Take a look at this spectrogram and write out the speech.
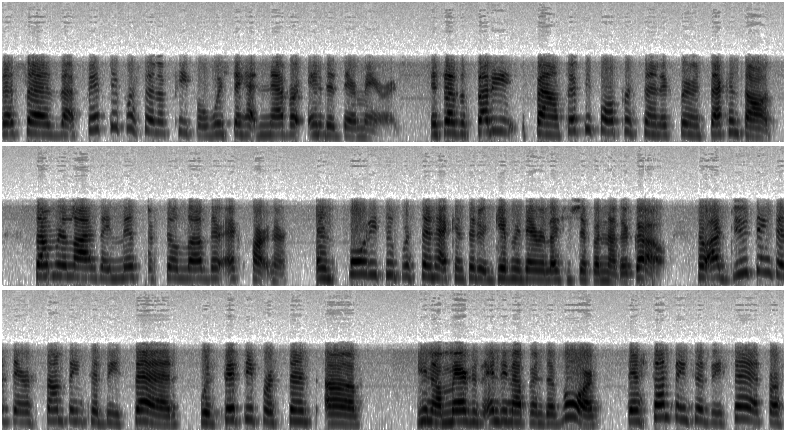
that says that 50% of people wish they had never ended their marriage. It says a study found 54% experienced second thoughts. Some realized they missed or still love their ex partner, and 42% had considered giving their relationship another go. So I do think that there's something to be said with 50% of, you know, marriages ending up in divorce. There's something to be said for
